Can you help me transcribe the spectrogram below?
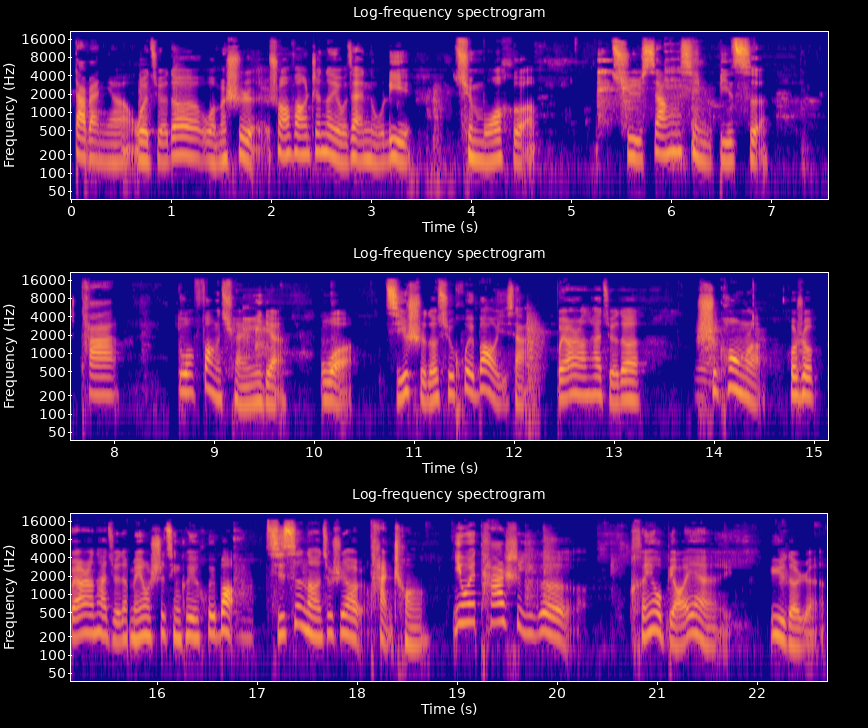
大半年，我觉得我们是双方真的有在努力去磨合，去相信彼此。他多放权一点，我及时的去汇报一下，不要让他觉得失控了，或者说不要让他觉得没有事情可以汇报。其次呢，就是要坦诚，因为他是一个很有表演欲的人，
